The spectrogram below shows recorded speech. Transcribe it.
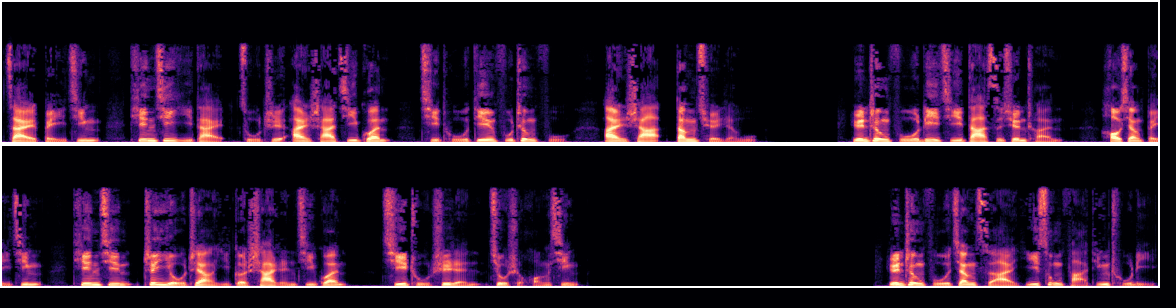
在北京、天津一带组织暗杀机关，企图颠覆政府，暗杀当权人物。原政府立即大肆宣传，好像北京、天津真有这样一个杀人机关，其主持人就是黄兴。原政府将此案移送法庭处理，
